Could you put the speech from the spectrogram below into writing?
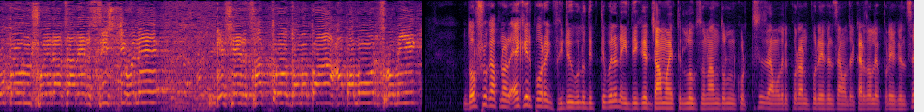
নতুন স্বৈরাচারের সৃষ্টি হলে দেশের ছাত্র জনতা আপামর শ্রমিক। দর্শক আপনার একের পর এক ভিডিওগুলো দেখতে পেলেন। এইদিকে জামায়াতের লোকজন আন্দোলন করতেছে যে আমাদের কোরআন পুড়িয়ে ফেলছে আমাদের কার্যালয় পুড়িয়ে ফেলছে।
